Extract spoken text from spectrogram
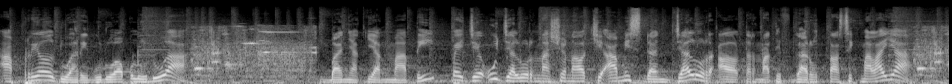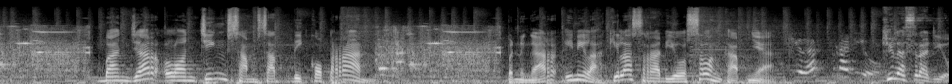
April 2022 banyak yang mati, PJU Jalur Nasional Ciamis dan Jalur Alternatif Garut Tasikmalaya. Banjar launching Samsat di Koperan. Pendengar, inilah kilas radio selengkapnya. Kilas Radio. Kilas Radio.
